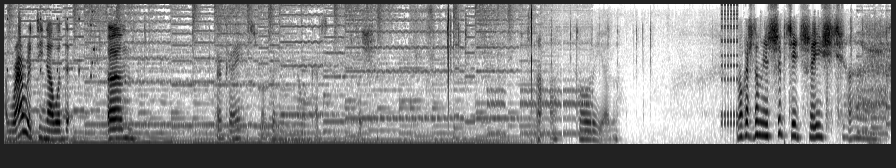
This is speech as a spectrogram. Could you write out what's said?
A rarity now, what the... Um... Okej, spoko, nie wiem, na łąkarstwie. Coś... O, o, Toriel. Mogesz do mnie szybciej przyjść? Ech.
